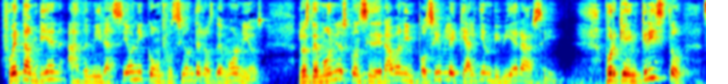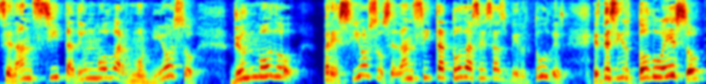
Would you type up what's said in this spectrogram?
fue también admiración y confusión de los demonios. Los demonios consideraban imposible que alguien viviera así. Porque en Cristo se dan cita de un modo armonioso, de un modo precioso, se dan cita todas esas virtudes. Es decir, todo eso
